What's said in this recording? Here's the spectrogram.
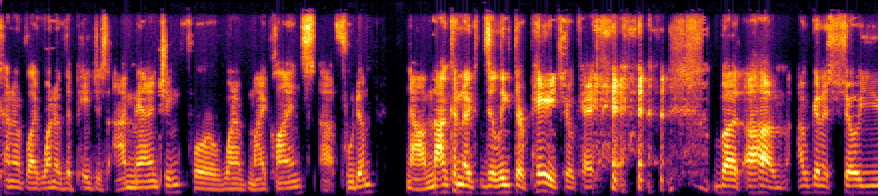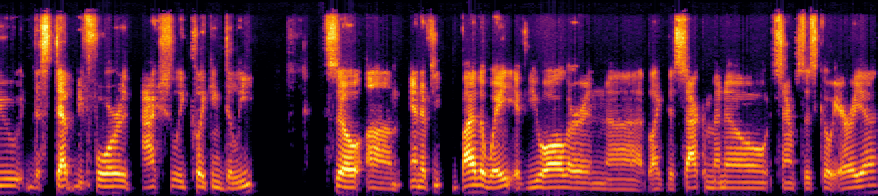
kind of like one of the pages I'm managing for one of my clients, uh, Foodum. Now, I'm not going to delete their page, okay? but um, I'm going to show you the step before actually clicking delete. So, um, and if you, by the way, if you all are in uh, like the Sacramento, San Francisco area,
